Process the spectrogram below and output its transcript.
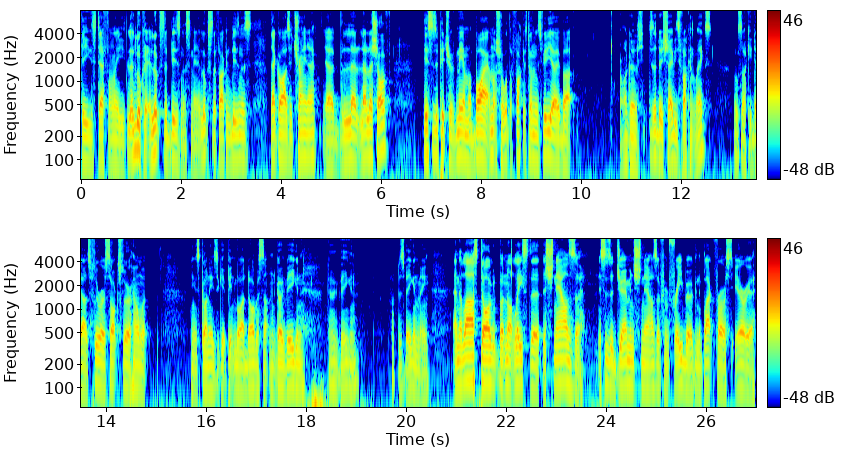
These definitely look. At it looks the business, man. It looks the fucking business. That guy's a trainer, uh, Lelashov. This is a picture of me on my bike. I'm not sure what the fuck it's doing in this video, but I go. Does that do shave his fucking legs? Looks like he does. Fluoro socks, fluoro helmet. I think this guy needs to get bitten by a dog or something. Go vegan. Go vegan. fuck does vegan mean? And the last dog, but not least, the, the Schnauzer. This is a German Schnauzer from Freiburg in the Black Forest area.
